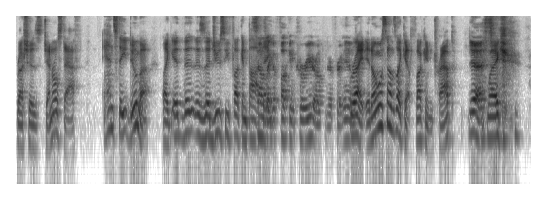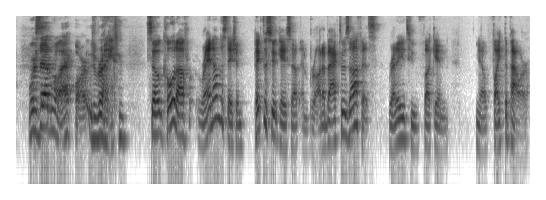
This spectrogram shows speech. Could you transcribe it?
Russia's general staff and State Duma. Like, it, this is a juicy fucking pot. Sounds like a fucking career opener for him. right. It almost sounds like a fucking trap. Yes. Like, Where's Admiral Ackbar? right. So Kholodov ran down to the station, picked the suitcase up, and brought it back to his office, ready to fucking, you know, fight the power.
